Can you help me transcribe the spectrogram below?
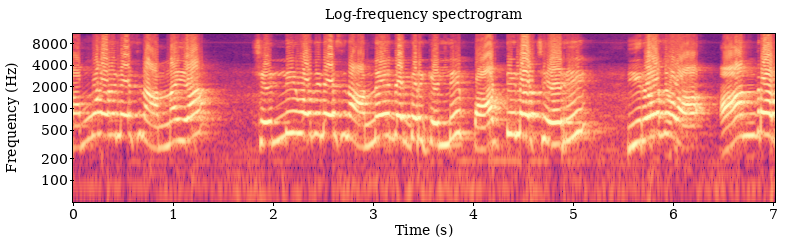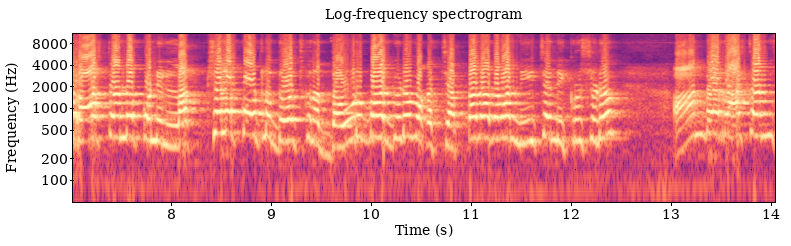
తమ్ముడు వదిలేసిన అన్నయ్య చెల్లి వదిలేసిన అన్నయ్య దగ్గరికి వెళ్ళి పార్టీలో చేరి ఈరోజు ఆంధ్ర రాష్ట్రంలో కొన్ని లక్షల కోట్లు దోచుకున్న దౌర్భాగ్యుడు ఒక చెత్త వెధవ నీచ నికృష్టుడు ఆంధ్ర రాష్ట్రాన్ని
